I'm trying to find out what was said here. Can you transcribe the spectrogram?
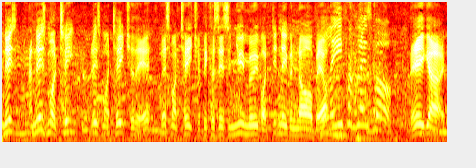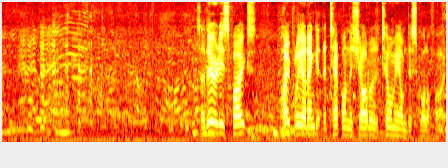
And there's and there's my te- there's my teacher there. There's my teacher because there's a new move I didn't even know about. Lee from Lismore. There you go. so there it is, folks. Hopefully I don't get the tap on the shoulder to tell me I'm disqualified.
